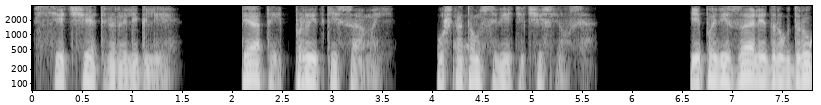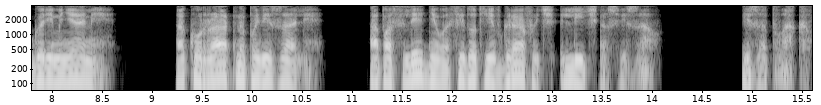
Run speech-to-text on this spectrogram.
Все четверо легли, пятый, прыткий самый, уж на том свете числился. И повязали друг друга ремнями, аккуратно повязали, а последнего Федот Евграфыч лично связал и заплакал.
